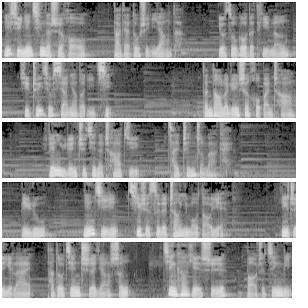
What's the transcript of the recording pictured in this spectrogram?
也许年轻的时候，大家都是一样的，有足够的体能。去追求想要的一切，但到了人生后半场，人与人之间的差距才真正拉开。比如，年仅七十岁的张艺谋导演，一直以来他都坚持着养生、健康饮食，保持精力。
